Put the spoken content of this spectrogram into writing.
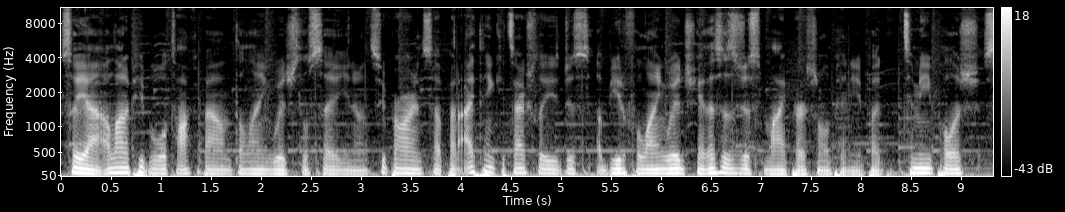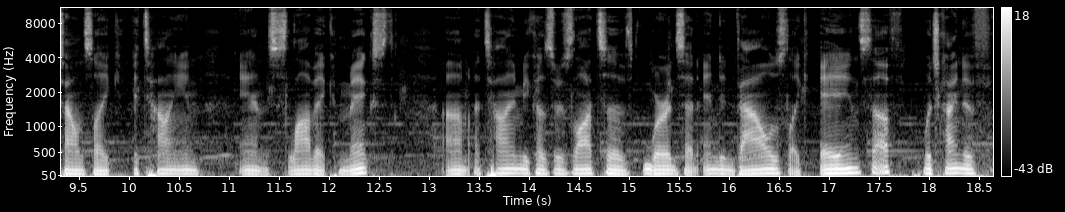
So yeah, a lot of people will talk about the language. They'll say, you know, it's super hard and stuff, but I think it's actually just a beautiful language. Yeah, this is just my personal opinion, but to me, Polish sounds like Italian and Slavic mixed. Um, Italian because there's lots of words that end in vowels like a and stuff, which kind of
